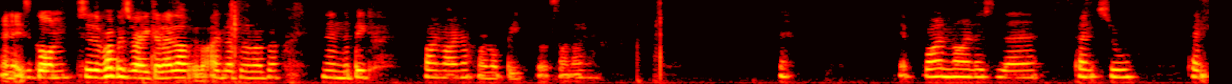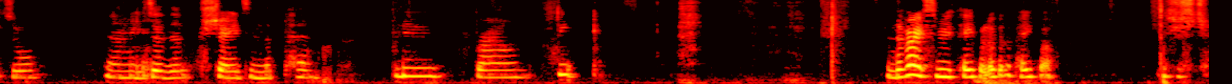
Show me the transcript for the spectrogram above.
and it's gone. So the rubber's very good. I love it. I love the rubber. And then the big fine liner. Well, not big, but fine liner. Yeah, yeah fine liners there. Pencil, pencil. And these are the shades in the pen. Blue, brown, pink. And they're very smooth paper. Look at the paper. It's just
